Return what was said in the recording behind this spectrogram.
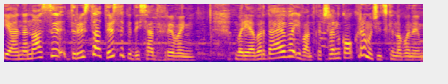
і ананаси 300-350 гривень. Марія Бердаєва, Іван Каченко, Кременчуцькі новини.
